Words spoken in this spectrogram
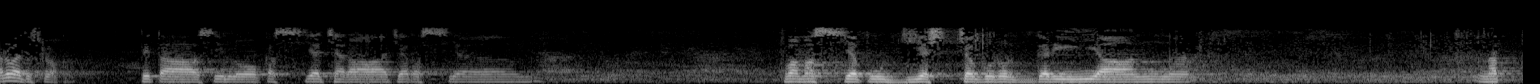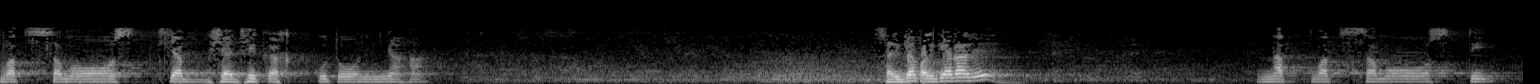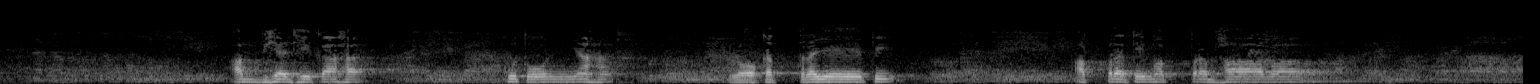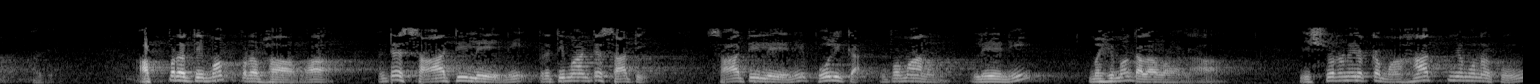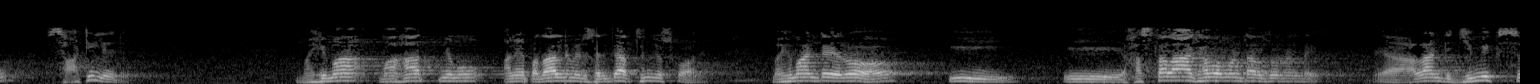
తర్వాతి శ్లోకం. పితాసి లోకస్య చరాచరస్య. త్వమస్య పూజ్యశ్చ గురుర్గరీయాన్. నత్వత్సమోస్త్యభ్యధిక కుతోన్య. సరిగ్గా పలికారా అది? నత్వత్సమోస్తి. అభ్యధిక కుతోన్య లోకత్రయేపి అప్రతిమ ప్రభావ అది. అప్రతిమ ప్రభావ అంటే సాటి లేని ప్రతిమ అంటే సాటి. సాటి లేని పోలిక ఉపమానం లేని మహిమ గలవాడా? ఈశ్వరుని యొక్క మహాత్మ్యమునకు సాటి లేదు. మహిమ మహాత్మ్యము అనే పదాలని మీరు సరిగ్గా అర్థం చేసుకోవాలి. మహిమ అంటే ఏదో ఈ ఈ హస్తలాఘవం అంటారు చూడండి. అలాంటి జిమిక్స్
